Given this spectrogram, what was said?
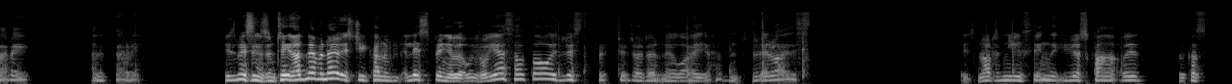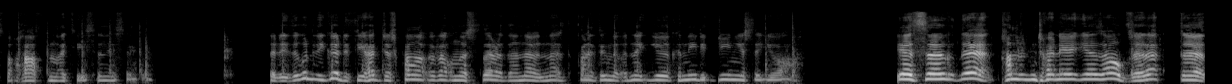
Sally, and Sally. She's missing some teeth. I'd never noticed you kind of lisping a little before. Yes, I've always lisped. I don't know why you hadn't realised. It's not a new thing that you just come up with because half my teeth these things. But it would be good if you had just come up with that on the slur of the no, and that's the kind of thing that would make you a comedic genius that you are. Yeah, so there, 128 years old, so that uh,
